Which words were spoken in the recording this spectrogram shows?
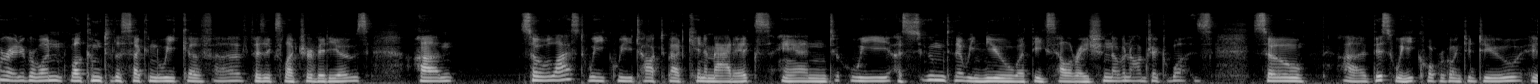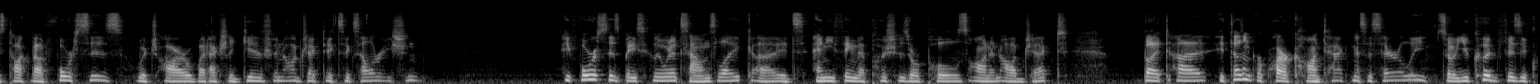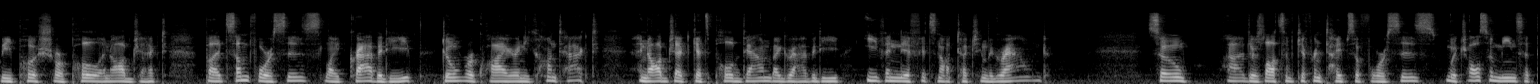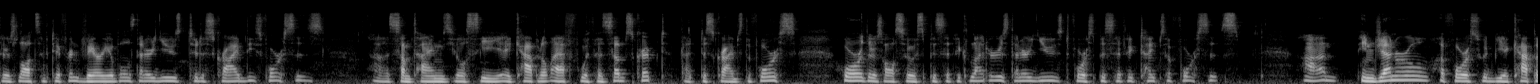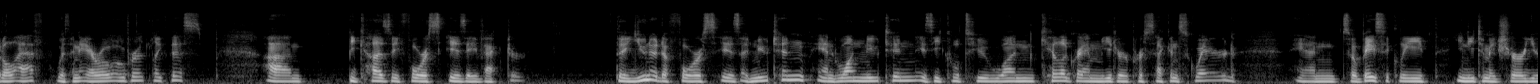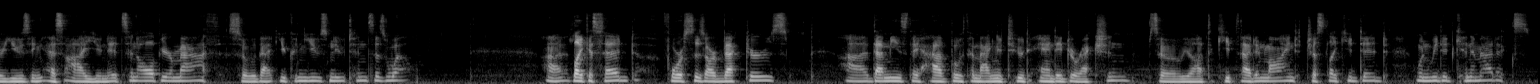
All right, everyone, welcome to the second week of uh, physics lecture videos. Um, so last week we talked about kinematics and we assumed that we knew what the acceleration of an object was. So uh, this week what we're going to do is talk about forces, which are what actually give an object its acceleration. A force is basically what it sounds like. Uh, it's anything that pushes or pulls on an object but uh, it doesn't require contact necessarily. So you could physically push or pull an object, but some forces, like gravity, don't require any contact. An object gets pulled down by gravity even if it's not touching the ground. So uh, there's lots of different types of forces, which also means that there's lots of different variables that are used to describe these forces. Uh, sometimes you'll see a capital F with a subscript that describes the force, or there's also specific letters that are used for specific types of forces. Um, in general, a force would be a capital F with an arrow over it like this, um, because a force is a vector. The unit of force is a newton, and one newton is equal to one kilogram meter per second squared. And so basically, you need to make sure you're using SI units in all of your math so that you can use newtons as well. Uh, like I said, forces are vectors. Uh, that means they have both a magnitude and a direction. So you'll have to keep that in mind, just like you did when we did kinematics.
